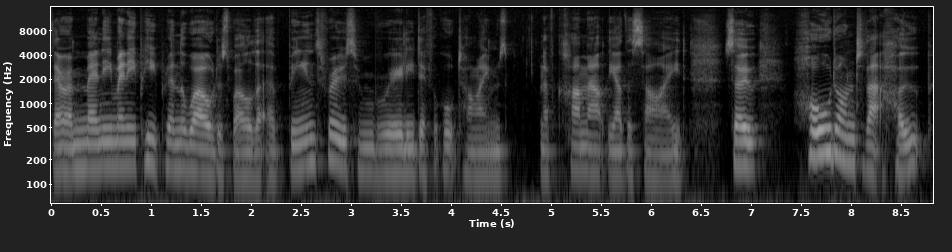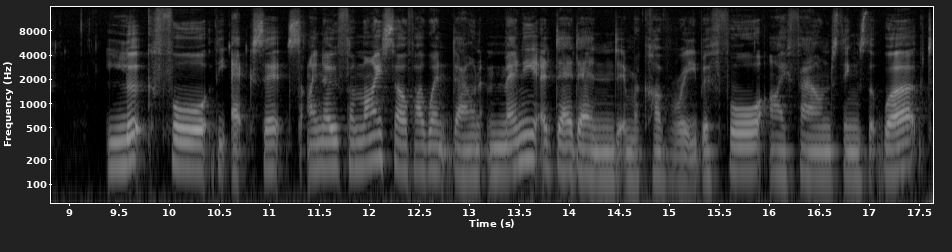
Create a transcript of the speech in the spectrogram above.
There are many, many people in the world as well that have been through some really difficult times and have come out the other side. So hold on to that hope look for the exits. I know for myself, I went down many a dead end in recovery before I found things that worked.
